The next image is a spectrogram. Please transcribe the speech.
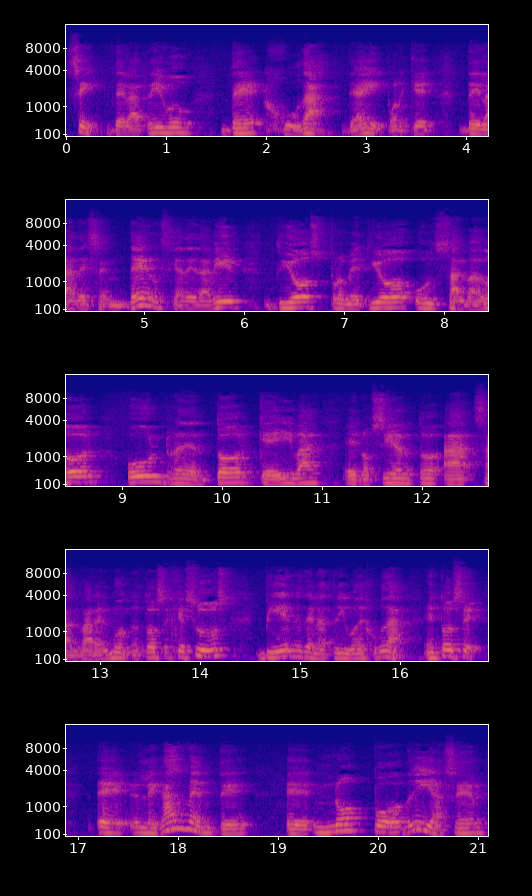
Sí, de la tribu de Judá, de ahí, porque de la descendencia de David Dios prometió un Salvador, un Redentor que iba, en lo cierto, a salvar el mundo. Entonces Jesús viene de la tribu de Judá. Entonces, eh, legalmente eh, no podría ser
